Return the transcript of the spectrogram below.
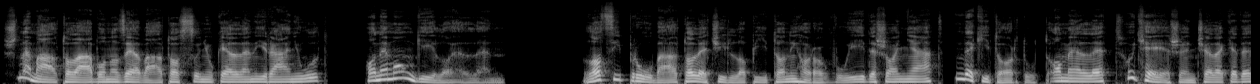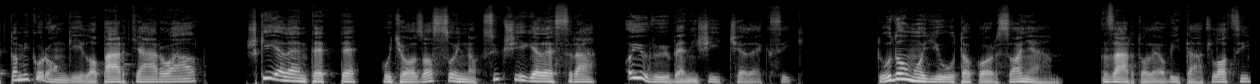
s nem általában az elvált asszonyok ellen irányult, hanem Angéla ellen. Laci próbálta lecsillapítani haragvó édesanyját, de kitartott amellett, hogy helyesen cselekedett, amikor Angéla pártjára állt, s kijelentette, hogy ha az asszonynak szüksége lesz rá, a jövőben is így cselekszik. Tudom, hogy jót akarsz, anyám, zárta le a vitát Laci,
